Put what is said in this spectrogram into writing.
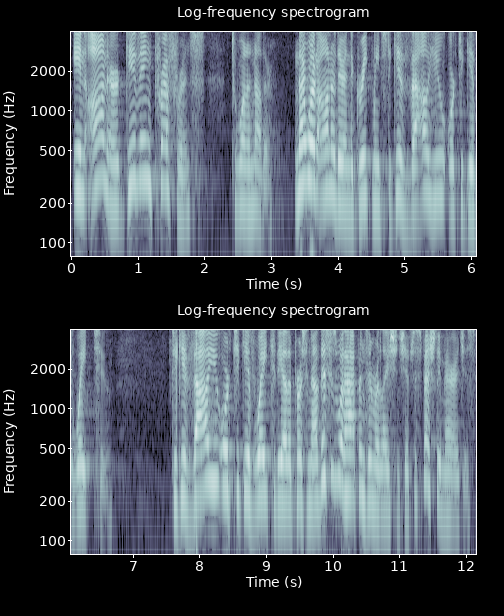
In honor, giving preference to one another. And that word honor there in the Greek means to give value or to give weight to. To give value or to give weight to the other person. Now, this is what happens in relationships, especially marriages,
